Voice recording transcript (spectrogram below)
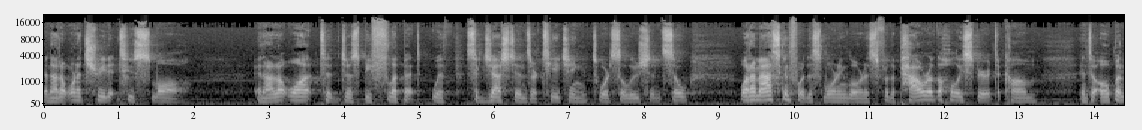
And I don't want to treat it too small. And I don't want to just be flippant with suggestions or teaching towards solutions. So, what I'm asking for this morning, Lord, is for the power of the Holy Spirit to come and to open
